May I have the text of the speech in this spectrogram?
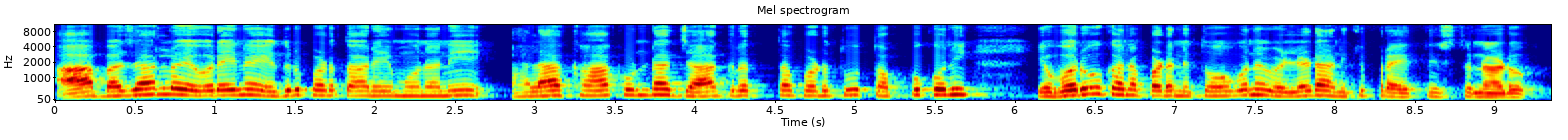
ఆ బజార్లో ఎవరైనా ఎదురుపడతారేమోనని అలా కాకుండా జాగ్రత్త పడుతూ తప్పుకొని ఎవరూ కనపడని తోవన వెళ్ళడానికి ప్రయత్నిస్తున్నాడు.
